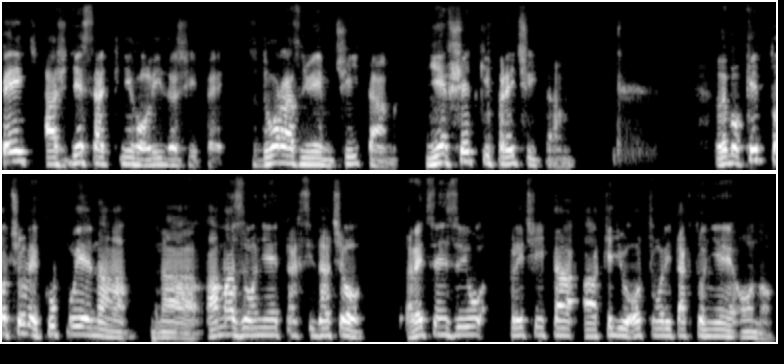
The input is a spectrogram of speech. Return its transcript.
5 až 10 kníh o leadershipe. Zdôrazňujem, čítam. Nie všetky prečítam. Lebo keď to človek kupuje na, na Amazone, tak si dá čo recenziu prečíta a keď ju otvorí, tak to nie je ono.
